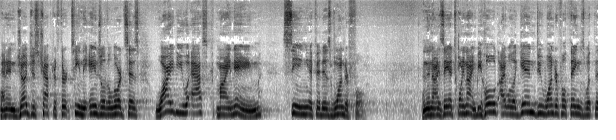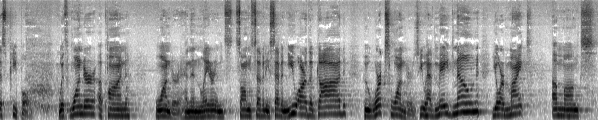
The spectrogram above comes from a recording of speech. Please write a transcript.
And in Judges chapter 13, the angel of the Lord says, Why do you ask my name, seeing if it is wonderful? And then Isaiah 29 Behold, I will again do wonderful things with this people, with wonder upon wonder. And then later in Psalm 77 You are the God who works wonders. You have made known your might amongst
